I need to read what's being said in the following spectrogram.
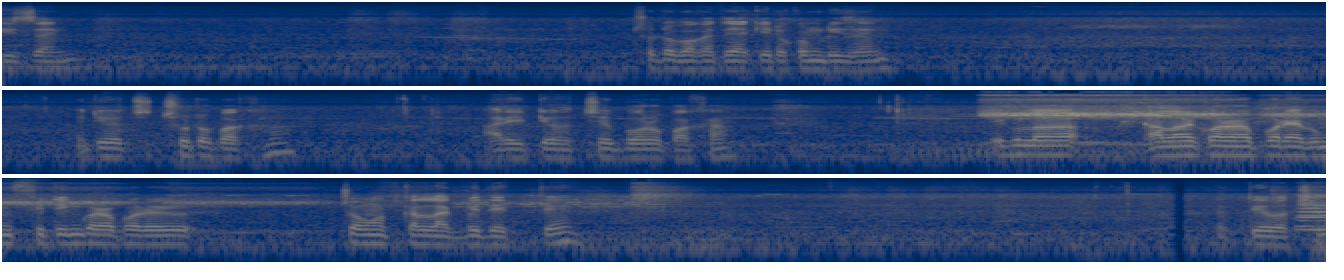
ডিজাইন। ছোট পাখাতে একই রকম ডিজাইন। এটি হচ্ছে ছোট পাখা আর এটি হচ্ছে বড় পাখা। এগুলা কালার করার পরে এবং ফিটিং করার পরে চমৎকার লাগবে দেখতে। দেখতে পাচ্ছেন?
